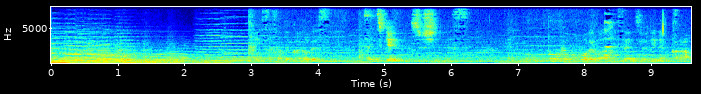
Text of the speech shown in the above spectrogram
はい笹部佳代です。愛知県出身です、えっと、東京の方では2012年から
